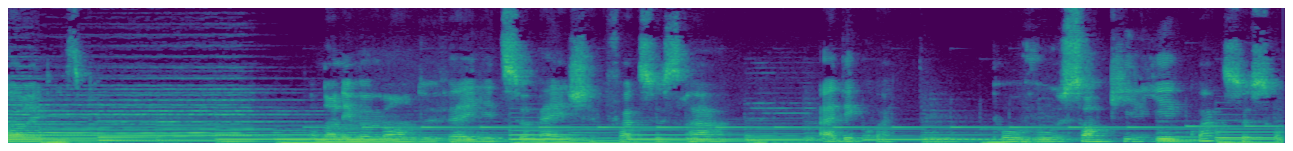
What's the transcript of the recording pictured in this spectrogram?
corps et de l'esprit. Pendant les moments de veille et de sommeil, chaque fois que ce sera adéquat pour vous, sans qu'il y ait quoi que ce soit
